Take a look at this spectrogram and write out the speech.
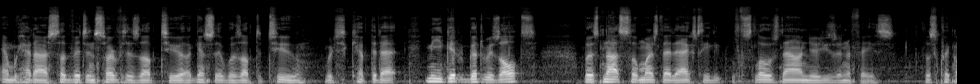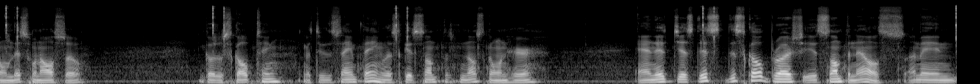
and we had our subdivision surfaces up to, I guess it was up to two, which kept it at, I mean, you get good results, but it's not so much that it actually slows down your user interface. Let's click on this one also. Go to sculpting. Let's do the same thing. Let's get something else going here. And it just this this sculpt brush is something else. I mean,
